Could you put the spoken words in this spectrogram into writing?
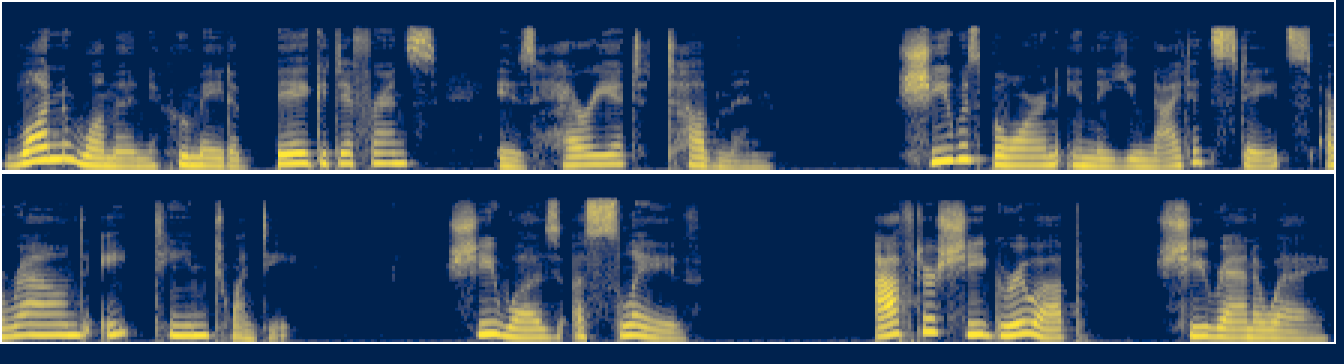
One woman who made a big difference is Harriet Tubman. She was born in the United States around 1820. She was a slave. After she grew up, she ran away.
